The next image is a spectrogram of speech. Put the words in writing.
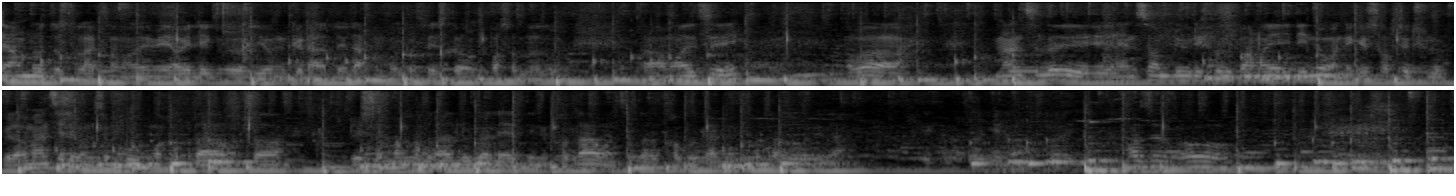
राम्रो जस्तो लाग्छ मलाई। मे- अहिलेको यङ केटाहरूले राख्नुभएको छ यस्तो पसलहरू। मैले चाहिँ अब मान्छेले ह्यान्डसम ब्युटिफुल बनाइदिनु भनेकै सबसे ठुलो कुरा। मान्छेले भन्छ पुगमा खतरा भन्छ रेसममा खतरा लुगा ल्याइदिनु खतरा भन्छ तर खबर काट्नु खतरा भनेर? हजुर हो।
